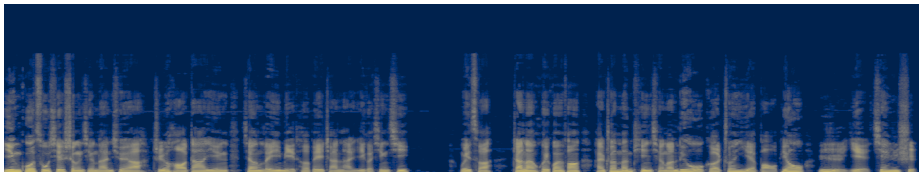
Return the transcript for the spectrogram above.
英国足协盛情难却啊，只好答应将雷米特杯展览一个星期。为此，展览会官方还专门聘请了六个专业保镖日夜监视。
